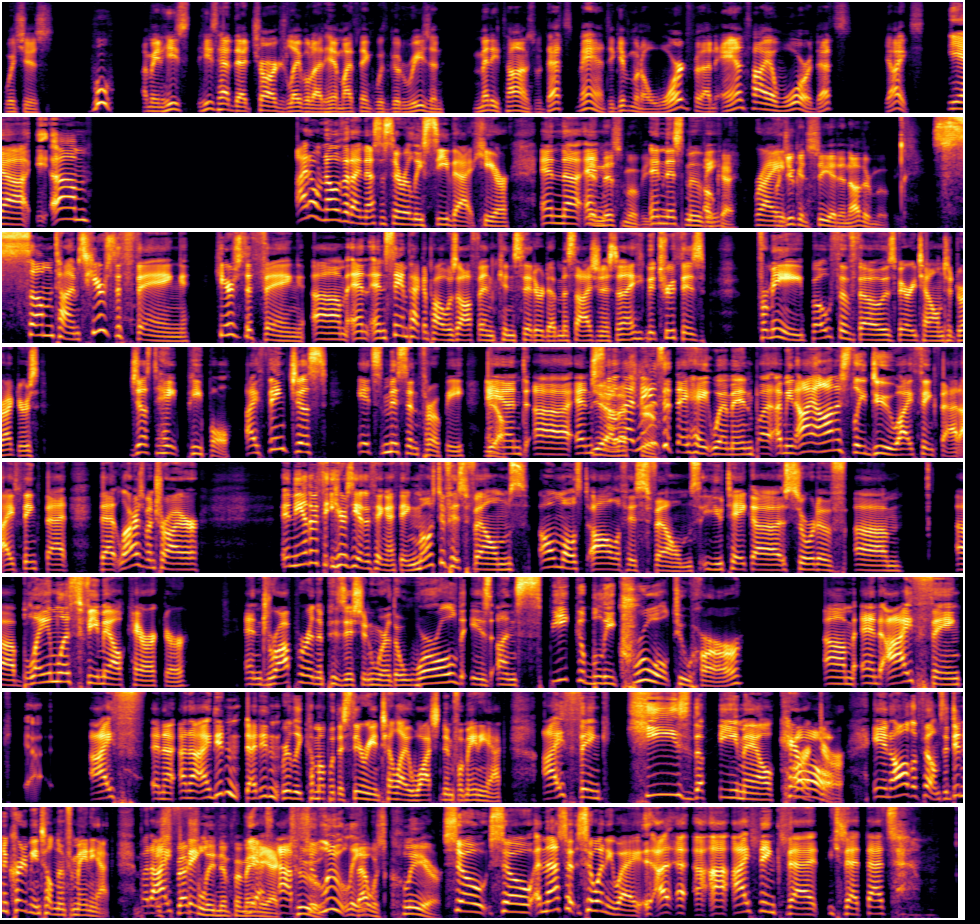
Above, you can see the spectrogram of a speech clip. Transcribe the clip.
which is, whew, I mean, he's he's had that charge labeled at him, I think, with good reason many times. But that's man to give him an award for that, an anti award. That's yikes. Yeah, um, I don't know that I necessarily see that here, and uh, and in this movie, in mean. this movie, okay, right? but you can see it in other movies. sometimes here's the thing here's the thing um, and and sam peckinpah was often considered a misogynist and i think the truth is for me both of those very talented directors just hate people i think just it's misanthropy Yeah. and uh, and Yeah, so that means true. that they hate women but i mean i honestly do i think that i think that that lars von trier and the other th- here's the other thing I think most of his films, almost all of his films, you take a sort of um, uh, blameless female character and drop her in the position where the world is unspeakably cruel to her. Um, and I think I th- and I, and I didn't I didn't really come up with this theory until I watched Nymphomaniac. I think he's the female character in all the films. It didn't occur to me until Nymphomaniac, but I think, Especially Nymphomaniac yes, too. absolutely. that was clear. So so and that's so anyway. I, I I think that that that's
